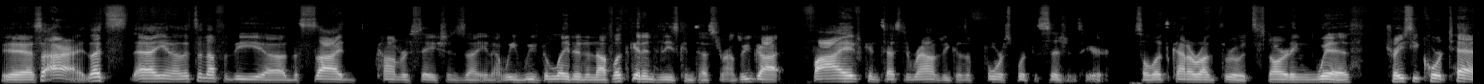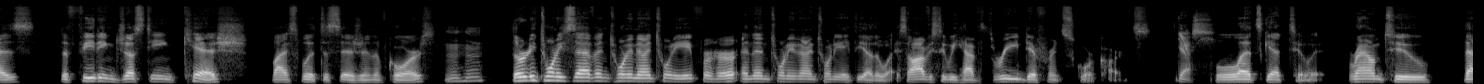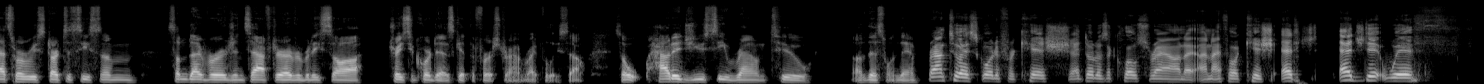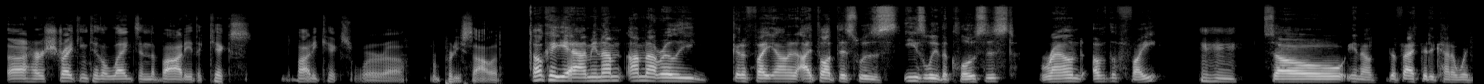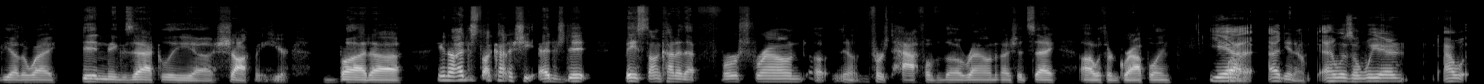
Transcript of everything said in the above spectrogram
Yeah. So all right, let's uh, you know that's enough of the uh, the side conversations. Uh, you know we we've delayed it enough. Let's get into these contested rounds. We've got five contested rounds because of four split decisions here. So let's kind of run through it, starting with Tracy Cortez defeating Justine Kish by split decision, of course. mm-hmm. 30 27, 29 28 for her, and then 29 28 the other way. So obviously, we have three different scorecards. Yes. Let's get to it. Round two, that's where we start to see some some divergence after everybody saw Tracy Cortez get the first round, rightfully so. So, how did you see round two of this one, Dan? Round two, I scored it for Kish. I thought it was a close round, and I thought Kish edged edged it with uh, her striking to the legs and the body. The kicks, the body kicks were uh, were pretty solid. Okay, yeah, I mean, I'm I'm not really gonna fight you on it. I thought this was easily the closest round of the fight. Mm-hmm. So, you know, the fact that it kind of went the other way didn't exactly uh, shock me here. But, uh, you know, I just thought kind of she edged it based on kind of that first round, uh, you know, first half of the round, I should say, uh, with her grappling. Yeah, I, You know, it was a weird. I, w-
